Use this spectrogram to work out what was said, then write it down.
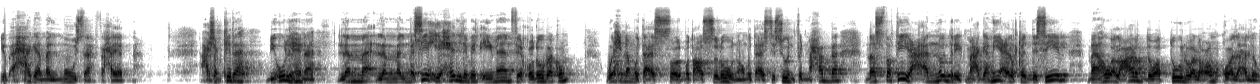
يبقى حاجة ملموسة في حياتنا. عشان كده بيقول هنا لما لما المسيح يحل بالإيمان في قلوبكم وإحنا متعصلون ومتأسسون في المحبة نستطيع أن ندرك مع جميع القديسين ما هو العرض والطول والعمق والعلو.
